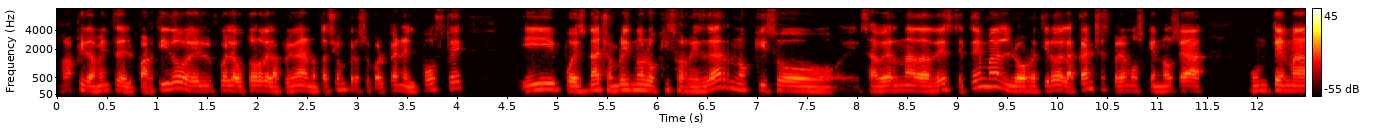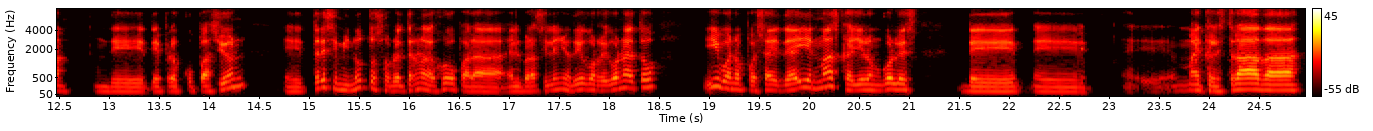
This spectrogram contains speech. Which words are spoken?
rápidamente del partido. Él fue el autor de la primera anotación, pero se golpea en el poste. Y pues Nacho Ambriz no lo quiso arriesgar, no quiso saber nada de este tema, lo retiró de la cancha. Esperemos que no sea un tema de, preocupación. 13 eh, minutos sobre el terreno de juego para el brasileño Diego Rigonato. Y bueno, pues de ahí en más cayeron goles de eh, eh, Michael Estrada,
